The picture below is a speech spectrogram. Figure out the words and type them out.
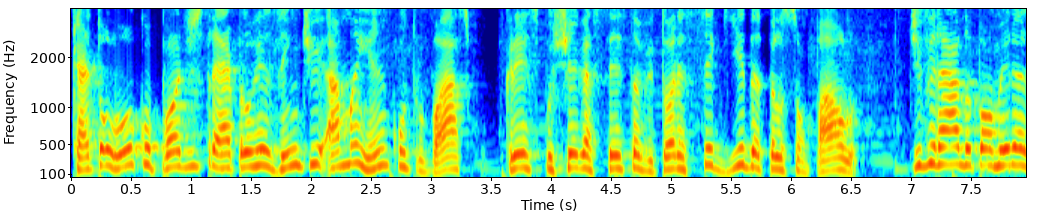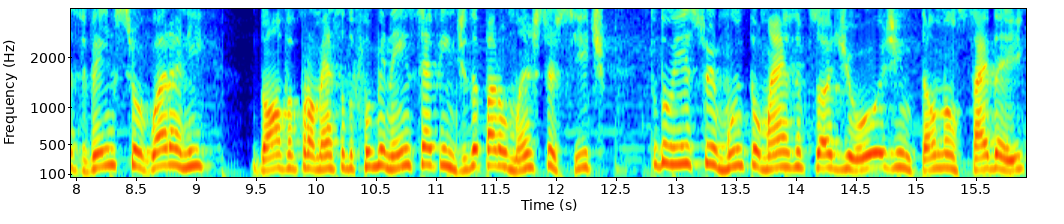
Cartoloco pode estrear pelo Resende amanhã contra o Vasco. Crespo chega à sexta vitória seguida pelo São Paulo. De virada, o Palmeiras vence o Guarani. Nova promessa do Fluminense é vendida para o Manchester City. Tudo isso e muito mais no episódio de hoje, então não sai daí.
